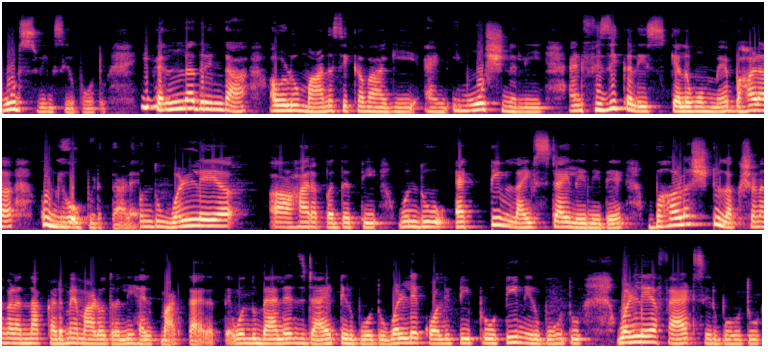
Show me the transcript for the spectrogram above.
ಮೂಡ್ ಸ್ವಿಂಗ್ಸ್ ಇರ್ಬೋದು. ಇವೆಲ್ಲದರಿಂದ ಅವಳು ಮಾನಸಿಕವಾಗಿ ಆ್ಯಂಡ್ ಇಮೋಷನಲಿ ಆ್ಯಂಡ್ ಫಿಸಿಕಲಿ ಕೆಲವೊಮ್ಮೆ ಬಹಳ ಕುಗ್ಗಿ ಹೋಗ್ಬಿಡ್ತಾಳೆ. ಒಂದು ಒಳ್ಳೆಯ ಆಹಾರ ಪದ್ಧತಿ, ಒಂದು ಆ್ಯಕ್ಟಿವ್ ಲೈಫ್ ಸ್ಟೈಲ್ ಏನಿದೆ, ಬಹಳಷ್ಟು ಲಕ್ಷಣಗಳನ್ನು ಕಡಿಮೆ ಮಾಡೋದ್ರಲ್ಲಿ ಹೆಲ್ಪ್ ಮಾಡ್ತಾ ಇರುತ್ತೆ. ಒಂದು ಬ್ಯಾಲೆನ್ಸ್ ಡಯಟ್ ಇರ್ಬೋದು, ಒಳ್ಳೆ ಕ್ವಾಲಿಟಿ ಪ್ರೋಟೀನ್ ಇರಬಹುದು ಒಳ್ಳೆಯ ಫ್ಯಾಟ್ಸ್ ಇರಬಹುದು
